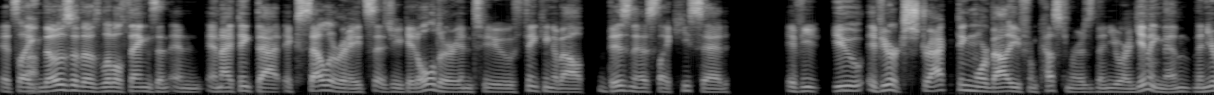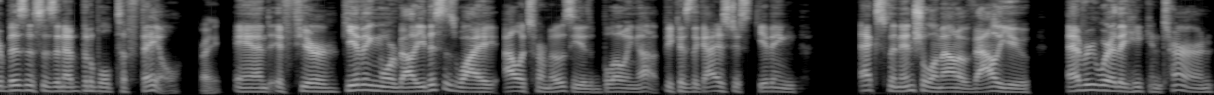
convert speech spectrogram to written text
it's like wow. those are those little things and and and I think that accelerates as you get older into thinking about business like he said if you, you if you're extracting more value from customers than you are giving them, then your business is inevitable to fail. Right. And if you're giving more value, this is why Alex Hormozi is blowing up because the guy is just giving exponential amount of value everywhere that he can turn.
